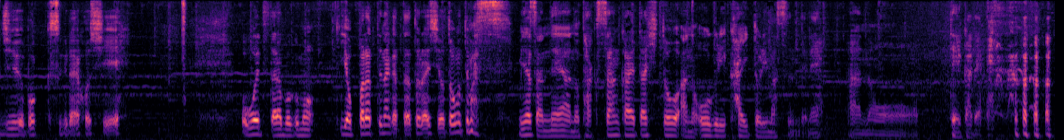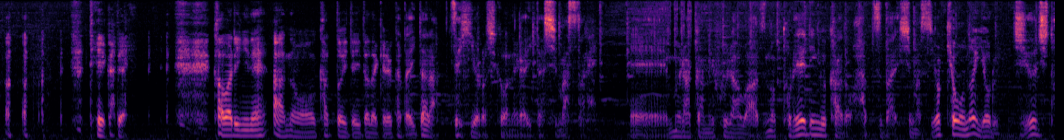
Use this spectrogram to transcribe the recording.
10ボックスぐらい欲しい。覚えてたら僕も酔っ払ってなかったらトライしようと思ってます。皆さんね、あの、たくさん買えた人、あの、大栗買い取りますんでね。あのー、定価で。定価で。代わりにね、あのー、買っといていただける方いたら、是非よろしくお願いいたしますとね。えー、村上フラワーズのトレーディングカードを発売しますよ。今日の夜10時と。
